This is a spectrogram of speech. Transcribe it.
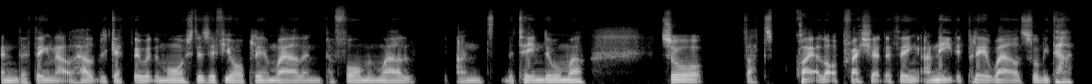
And the thing that'll help us get through it the most is if you're playing well and performing well and the team doing well. So that's quite a lot of pressure to think I need to play well so my dad,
